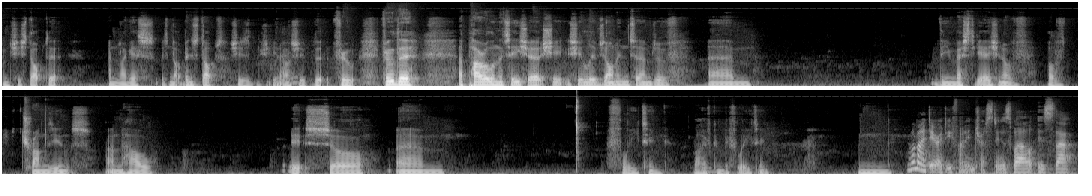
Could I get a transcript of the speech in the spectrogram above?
and she stopped it. And I guess it's not been stopped. She's, you know, she the, through through the apparel and the t-shirt, she she lives on in terms of um, the investigation of of transience and how it's so um, fleeting. Life can be fleeting. Mm. One idea I do find interesting as well is that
